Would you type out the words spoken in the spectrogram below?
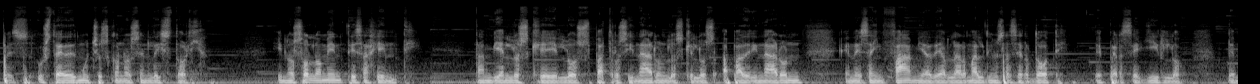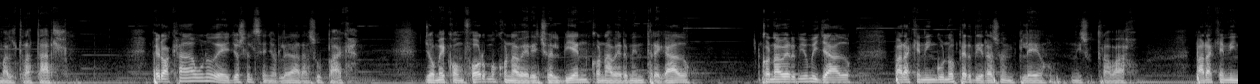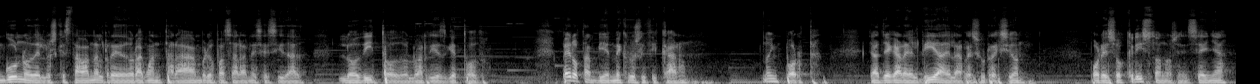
Pues ustedes muchos conocen la historia. Y no solamente esa gente, también los que los patrocinaron, los que los apadrinaron en esa infamia de hablar mal de un sacerdote, de perseguirlo, de maltratarlo. Pero a cada uno de ellos el Señor le dará su paga. Yo me conformo con haber hecho el bien, con haberme entregado, con haberme humillado, para que ninguno perdiera su empleo ni su trabajo para que ninguno de los que estaban alrededor aguantara hambre o pasara necesidad. Lo di todo, lo arriesgué todo. Pero también me crucificaron. No importa, ya llegará el día de la resurrección. Por eso Cristo nos enseña,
